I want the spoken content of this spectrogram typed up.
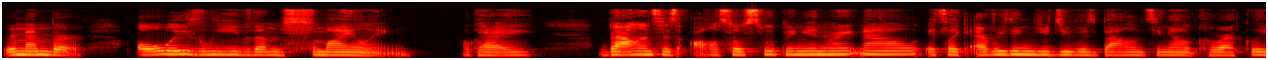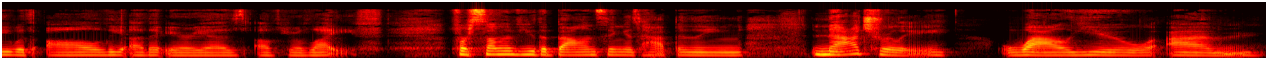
Remember, always leave them smiling, okay? Balance is also swooping in right now. It's like everything you do is balancing out correctly with all the other areas of your life. For some of you, the balancing is happening naturally while you um,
